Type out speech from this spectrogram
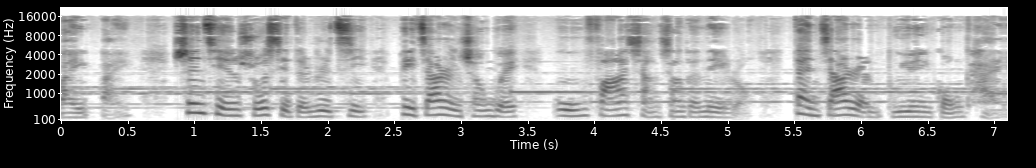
拜拜。生前所写的日记被家人称为无法想象的内容，但家人不愿意公开。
